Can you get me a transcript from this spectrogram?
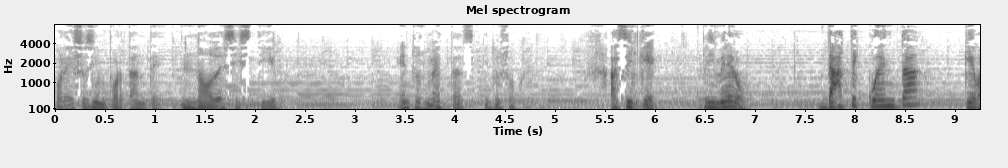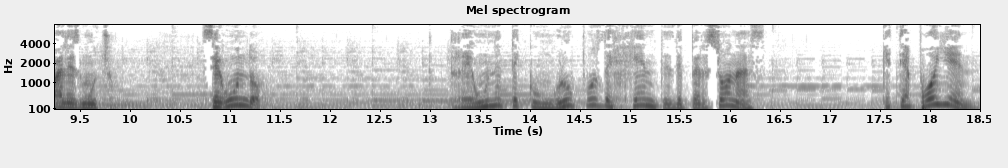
Por eso es importante no desistir en tus metas y tus objetivos. Así que, primero, date cuenta que vales mucho. Segundo, reúnete con grupos de gentes, de personas que te apoyen.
